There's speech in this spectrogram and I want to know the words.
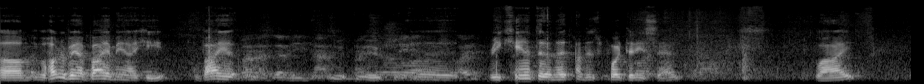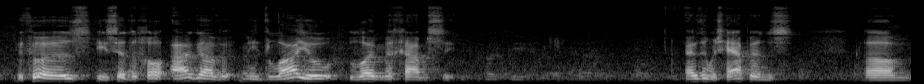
Um, Baya uh, recanted on, on this point that he said. Why? Because he said the chol agav midlayu loy mechamsi. Everything which happens um,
